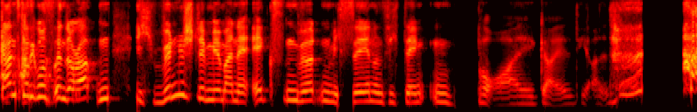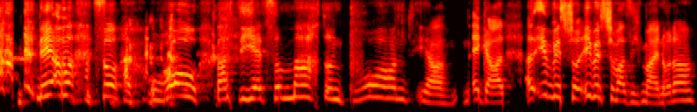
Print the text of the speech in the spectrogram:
ganz kurz, ich muss interrupten. Ich wünschte mir, meine Exen würden mich sehen und sich denken, boah, geil, die Alte. Nee, aber so, wow, was die jetzt so macht und boah, und ja, egal. Also ihr wisst schon, ihr wisst schon, was ich meine, oder?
